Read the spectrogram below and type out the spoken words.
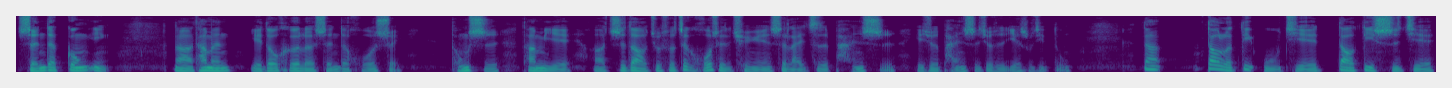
神的供应。那他们也都喝了神的活水。同时，他们也啊知道，就说这个活水的泉源是来自磐石，也就是磐石就是耶稣基督。那到了第五节到第十节，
